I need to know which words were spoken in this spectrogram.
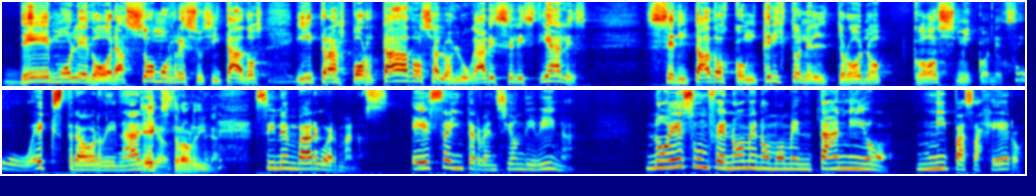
demoledora, somos resucitados y transportados a los lugares celestiales, sentados con Cristo en el trono cósmico. Uh, extraordinario. Extraordinario. Sin embargo, hermanos, esa intervención divina no es un fenómeno momentáneo ni pasajero.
